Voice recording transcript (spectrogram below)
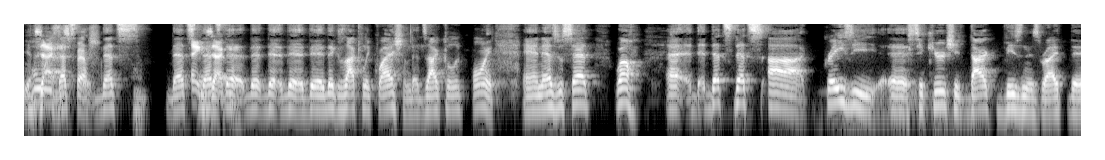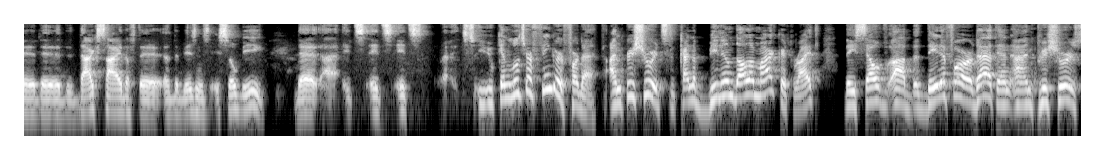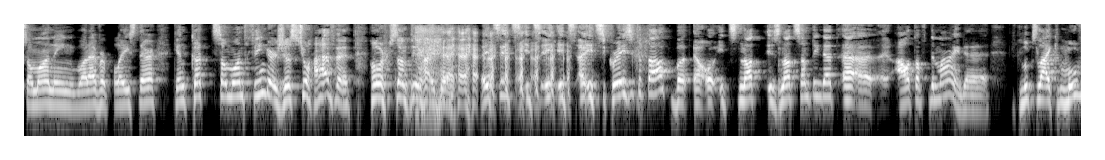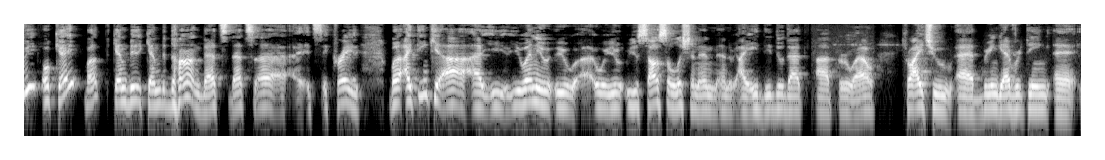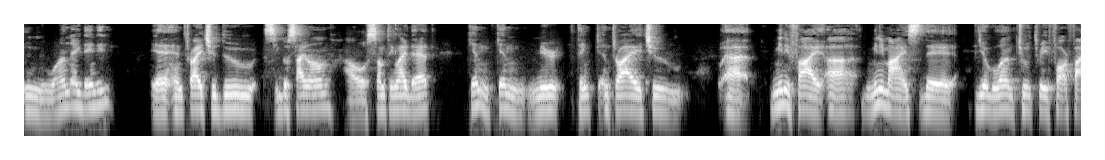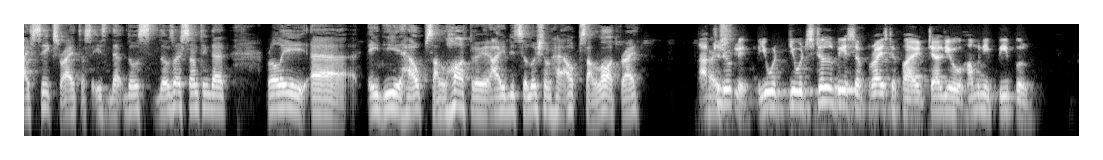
Exactly. That's special? that's that's Exactly. that's the the, the, the, the, the exactly question. That's exactly point. And as you said, well, uh, that's that's uh crazy uh, security dark business, right? The, the the dark side of the of the business is so big that uh, it's it's it's. It's, you can lose your finger for that. I'm pretty sure it's kind of billion dollar market, right? They sell uh, the data for that, and I'm pretty sure someone in whatever place there can cut someone's finger just to have it or something like that. it's it's it's it's it's crazy to talk, but uh, it's not it's not something that uh, out of the mind. Uh, looks like movie, okay, but can be can be done. That's that's uh, it's crazy. But I think uh, uh, you, when you you, uh, you you saw solution, and and I did do that uh, pretty well try to uh, bring everything uh, in one identity and try to do single sign-on or something like that can can mirror think and try to minify minimize the Diogo one two three four five six right is that those those are something that really uh, AD helps a lot or ID solution helps a lot right Absolutely. You would you would still be surprised if I tell you how many people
